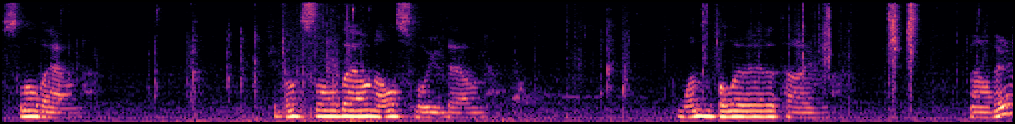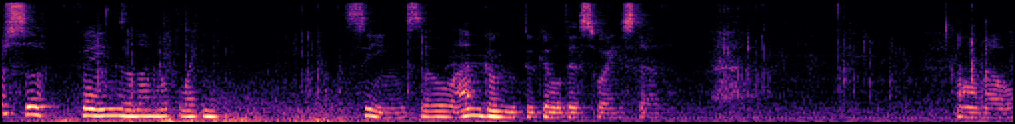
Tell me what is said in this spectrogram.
Slow down. If you don't slow down, I'll slow you down. One bullet at a time. Now there's uh, things that I'm not liking seeing, so I'm going to go this way instead. Oh no.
